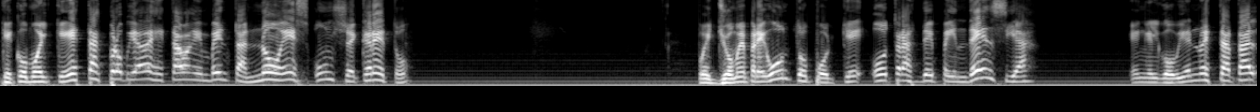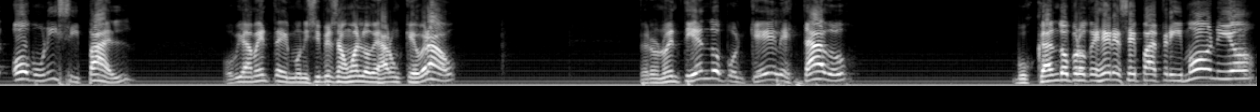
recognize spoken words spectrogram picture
que como el que estas propiedades estaban en venta no es un secreto, pues yo me pregunto por qué otras dependencias en el gobierno estatal o municipal, obviamente el municipio de San Juan lo dejaron quebrado, pero no entiendo por qué el Estado, buscando proteger ese patrimonio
